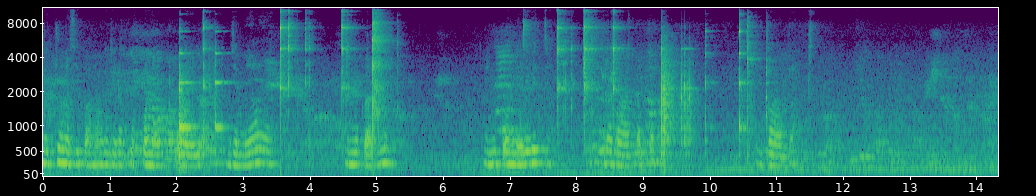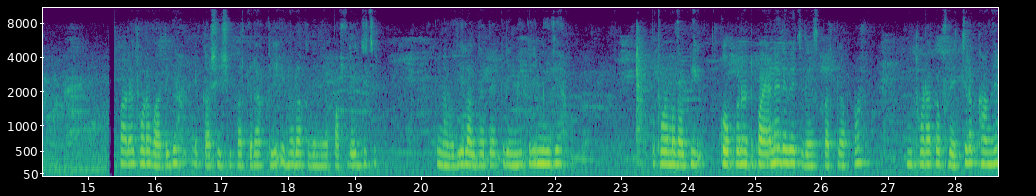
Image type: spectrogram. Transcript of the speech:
ਵਿੱਚ ਹੁਣ ਅਸੀਂ ਪਾਵਾਂਗੇ ਜਿਹੜਾ ਕੋਕੋਨਟ ਆਇਲ ਜੰਮਿਆ ਹੋਇਆ ਹੈ। ਇਹਨੂੰ ਕੱਢ ਲਓ ਇਹਨੂੰ ਪਾਉਣੇ ਦੇ ਵਿੱਚ ਇਹਦਾ ਪਾ ਤਾ ਆਪਾਂ ਇਹ ਪਾ ਪਾਲਾ ਥੋੜਾ ਵੱਧ ਗਿਆ, ਇੱਕ ਆ ਸ਼ੀਸ਼ੀ ਭਰ ਕੇ ਰੱਖ ਲਈ, ਇਹਨੂੰ ਰੱਖ ਦਿੰਦੇ ਆਪਾਂ ਫ੍ਰਿਜ 'ਚ। ਕਿੰਨਾ ਵਧੀਆ ਲੱਗਦਾ ਪਿਆ ਕਰੀਮੀ ਕਰੀਮੀ ਜਿਹਾ। ਤੇ ਥੋੜਾ ਮਤਲਬ ਕਿ ਕੋਕੋਨਟ ਪਾਇਆ ਨਾ ਇਹਦੇ ਵਿੱਚ, ਤੇ ਇਸ ਕਰਕੇ ਆਪਾਂ ਹੁਣ ਥੋੜਾ ਕੁ ਫ੍ਰਿਜ 'ਚ ਰੱਖਾਂਗੇ।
